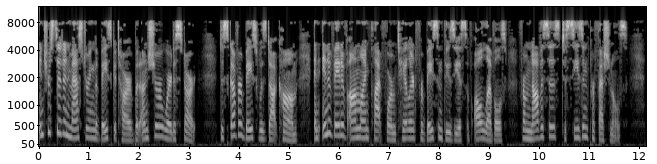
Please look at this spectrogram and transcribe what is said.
Interested in mastering the bass guitar but unsure where to start? Discover BassWhiz.com, an innovative online platform tailored for bass enthusiasts of all levels, from novices to seasoned professionals.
